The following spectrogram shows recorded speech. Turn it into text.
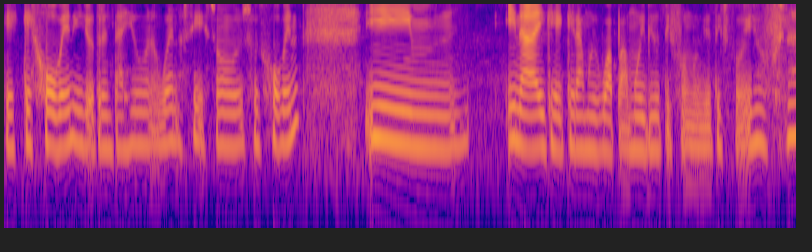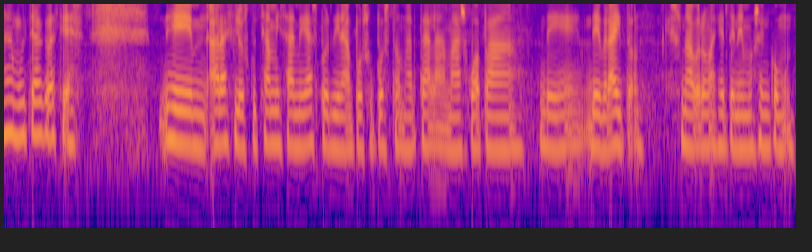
que, joven, y yo 31, bueno, bueno sí, soy, soy joven. Y, y nada, y que, que, era muy guapa, muy beautiful, muy beautiful. Y yo, pues nada, muchas gracias. Eh, ahora si lo escuchan mis amigas pues dirán, por supuesto, Marta, la más guapa de, Brighton, que es una broma que tenemos en común.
